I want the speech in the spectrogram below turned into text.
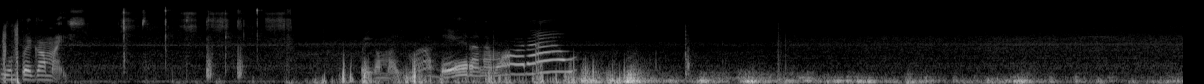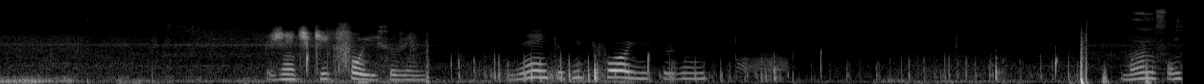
Vamos pegar mais. Vou pegar mais madeira, na moral. Gente, o que, que foi isso, gente? Gente, o que, que foi isso, gente? Mano, foi um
